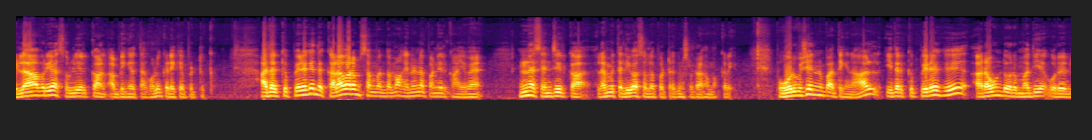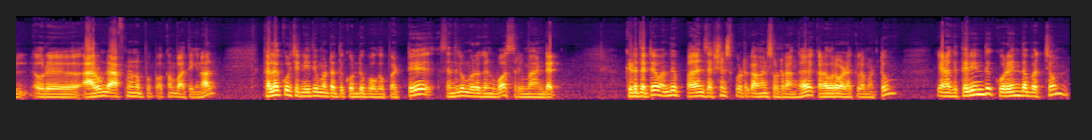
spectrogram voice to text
விலாவரியாக சொல்லியிருக்கான் அப்படிங்கிற தகவலும் கிடைக்கப்பட்டிருக்கு. அதற்கு பிறகு இந்த கலவரம் சம்பந்தமாக என்னென்ன பண்ணியிருக்கான் இவன்? என்ன செஞ்சிருக்கா? எல்லாமே தெளிவாக சொல்லப்பட்டிருக்குன்னு சொல்கிறாங்க மக்களே. இப்போ ஒரு விஷயம் என்னென்னு பார்த்தீங்கன்னா இதற்கு பிறகு அரவுண்ட் ஒரு மதிய ஒரு ஒரு அரவுண்ட் ஆஃப்டர்நூன் பக்கம் பார்த்தீங்கன்னா கள்ளக்குறிச்சி நீதிமன்றத்துக்கு கொண்டு போகப்பட்டு செந்தில் முருகன் வாஸ் ரிமாண்டட் கிட்டத்தட்ட வந்து பதினஞ்சு செக்ஷன்ஸ் போட்டிருக்காங்கன்னு சொல்கிறாங்க கலவர வழக்கில் மட்டும். எனக்கு தெரிந்து குறைந்தபட்சம்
